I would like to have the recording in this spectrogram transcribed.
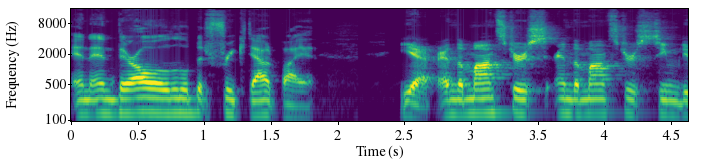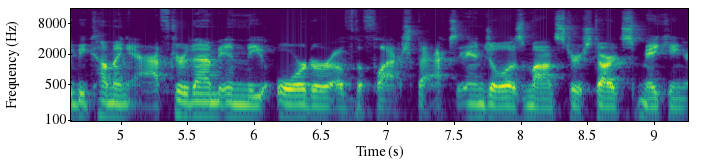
and and they're all a little bit freaked out by it. Yeah, and the monsters and the monsters seem to be coming after them in the order of the flashbacks. Angela's monster starts making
